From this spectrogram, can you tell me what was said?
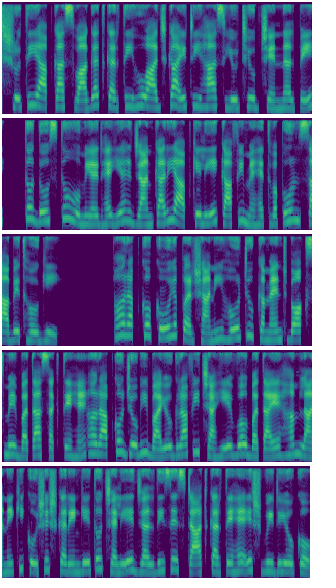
श्रुति आपका स्वागत करती हूँ आज का इतिहास यूट्यूब चैनल पे। तो दोस्तों, उम्मीद है यह जानकारी आपके लिए काफ़ी महत्वपूर्ण साबित होगी। और आपको कोई परेशानी हो तो कमेंट बॉक्स में बता सकते हैं। और आपको जो भी बायोग्राफी चाहिए, वो बताए हम लाने की कोशिश करेंगे। तो चलिए जल्दी से स्टार्ट करते हैं इस वीडियो को।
